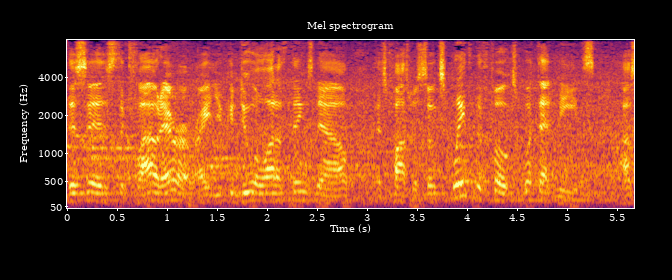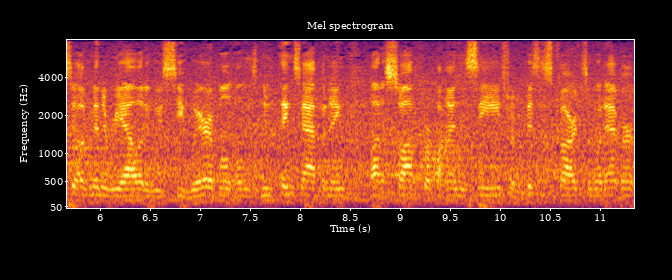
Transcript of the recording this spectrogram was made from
this is the cloud era, right? You can do a lot of things now that's possible. So explain to the folks what that means. Obviously augmented reality, we see wearables, all these new things happening, a lot of software behind the scenes, from business cards to whatever.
